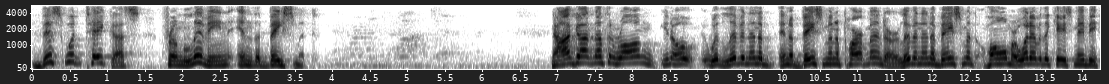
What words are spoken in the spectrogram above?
This would take us from living in the basement. Now, I've got nothing wrong, you know, with living in a, in a basement apartment or living in a basement home or whatever the case may be.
